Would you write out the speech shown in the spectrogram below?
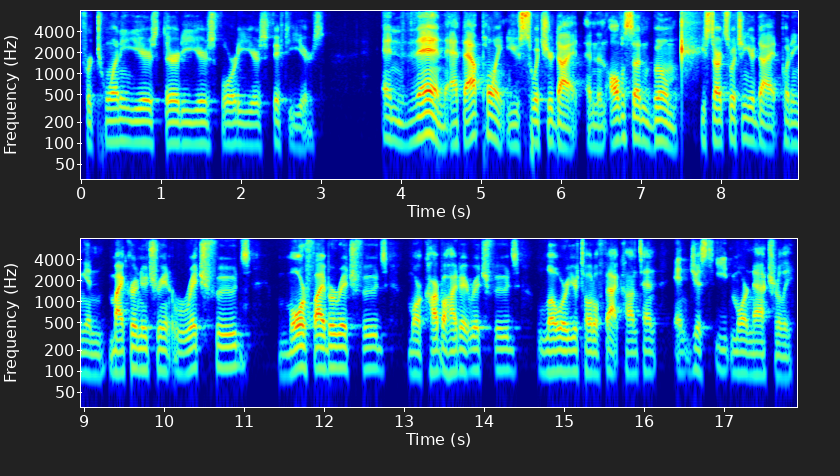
for 20 years, 30 years, 40 years, 50 years. And then at that point, you switch your diet. And then all of a sudden, boom, you start switching your diet, putting in micronutrient rich foods, more fiber rich foods, more carbohydrate rich foods, lower your total fat content, and just eat more naturally.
